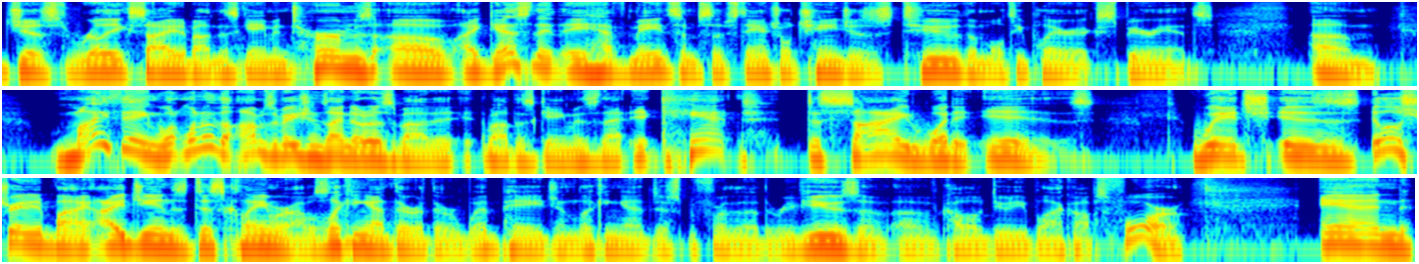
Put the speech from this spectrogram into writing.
just really excited about this game in terms of I guess that they have made some substantial changes to the multiplayer experience my thing one one of the observations i notice about it about this game is that it can't decide what it is which is illustrated by IGN's disclaimer. I was looking at their their webpage and looking at just before the, the reviews of, of Call of Duty Black Ops 4. And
